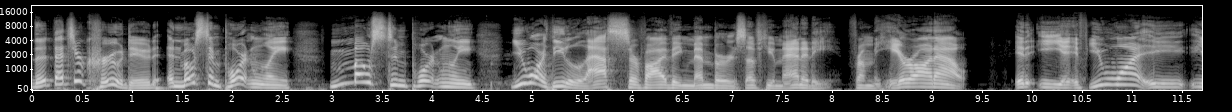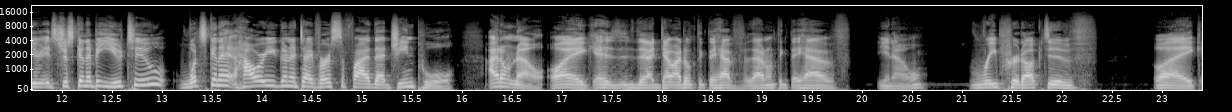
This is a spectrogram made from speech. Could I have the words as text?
th- that's your crew, dude. And most importantly, most importantly, you are the last surviving members of humanity from here on out. It, if you want, it's just gonna be you two. What's gonna? How are you gonna diversify that gene pool? I don't know. Like, I don't. I don't think they have. I don't think they have. You know, reproductive, like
